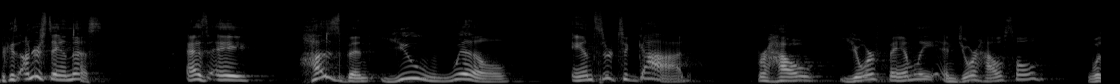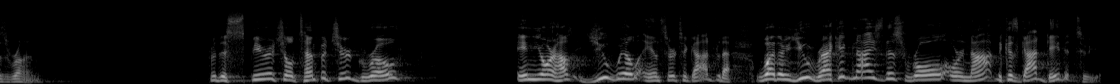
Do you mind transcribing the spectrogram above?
Because understand this as a husband, you will answer to God for how your family and your household was run. For the spiritual temperature growth in your house, you will answer to God for that. Whether you recognize this role or not, because God gave it to you,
